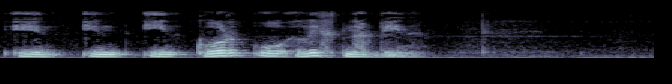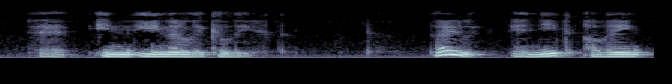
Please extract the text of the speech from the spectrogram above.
in, in, in koor, licht naar binnen. Uh, in innerlijke licht. Duidelijk. En niet alleen,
